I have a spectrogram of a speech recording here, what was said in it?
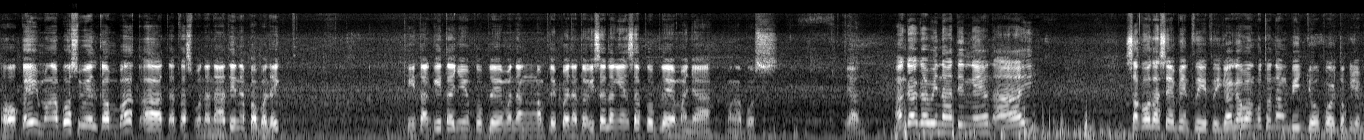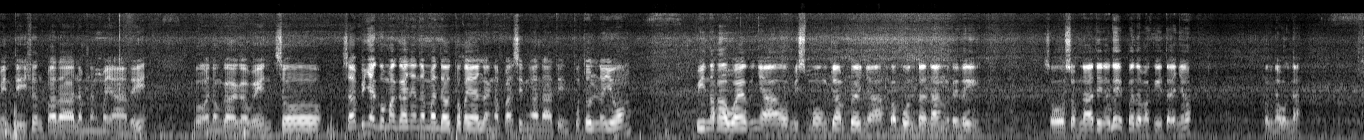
Okay mga boss, welcome back at atas muna natin na pabalik. Kitang-kita nyo yung problema ng amplifier na to. Isa lang yan sa problema niya mga boss. Yan. Ang gagawin natin ngayon ay Sakura 733. Gagawan ko to ng video for documentation para alam ng may-ari kung anong gagawin. So, sabi niya gumagana naman daw to kaya lang napansin nga natin. Putol na yung pinaka wire niya o mismong jumper niya papunta ng relay. So, zoom natin ulit para makita nyo. Wag na, wag na.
